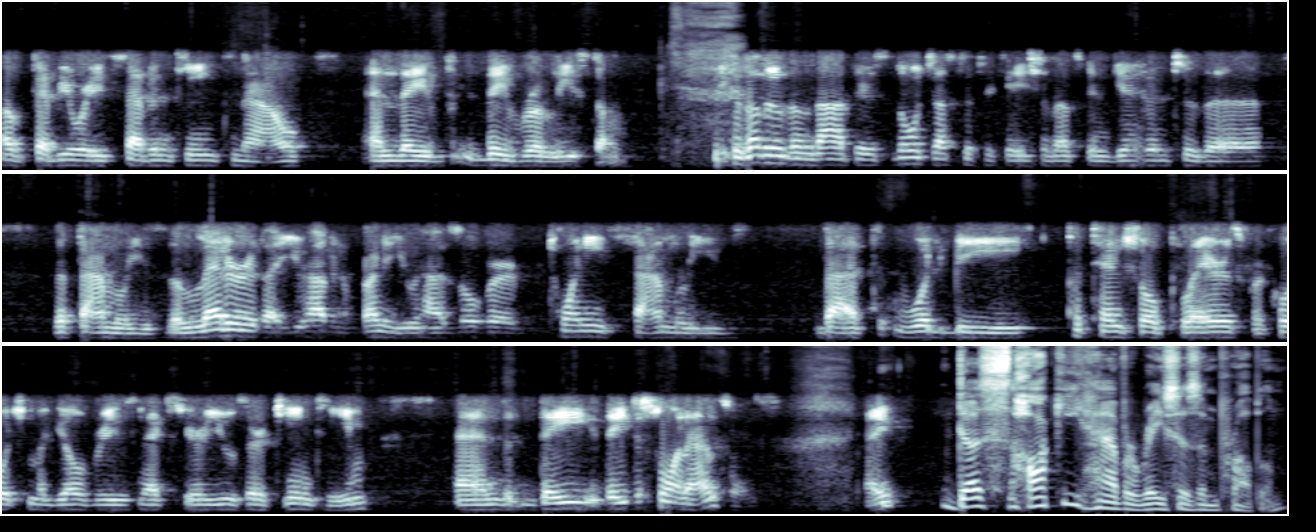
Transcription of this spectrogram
of February 17th now, and they've they've released them. Because other than that, there's no justification that's been given to the the families. The letter that you have in front of you has over 20 families that would be potential players for Coach McGilvery's next year U13 team, and they they just want answers, right? Does hockey have a racism problem?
